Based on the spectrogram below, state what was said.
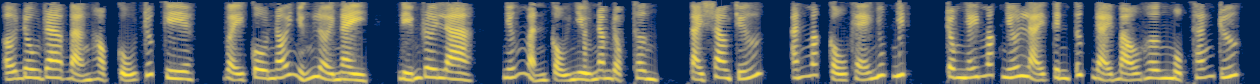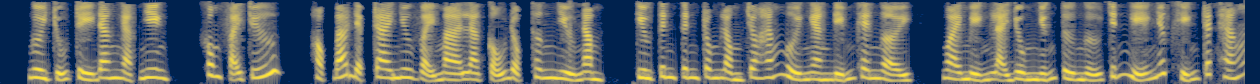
ở đâu ra bạn học cũ trước kia, vậy cô nói những lời này, điểm rơi là, nhấn mạnh cậu nhiều năm độc thân, tại sao chứ, ánh mắt cậu khẽ nhúc nhích, trong nháy mắt nhớ lại tin tức đại bạo hơn một tháng trước, người chủ trì đang ngạc nhiên, không phải chứ, học bá đẹp trai như vậy mà là cậu độc thân nhiều năm, Kiều Tinh Tinh trong lòng cho hắn 10.000 điểm khen ngợi, ngoài miệng lại dùng những từ ngữ chính nghĩa nhất khiển trách hắn,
